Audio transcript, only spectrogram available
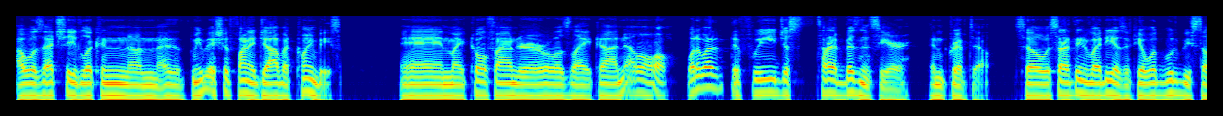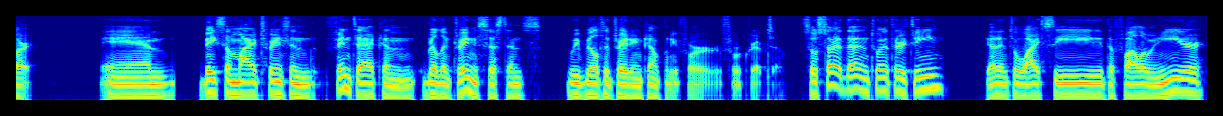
I was actually looking on uh, maybe I should find a job at Coinbase. And my co founder was like, uh, no, what about if we just start a business here in crypto? So we started thinking of ideas. Okay, what would we start? And based on my experience in fintech and building trading systems, we built a trading company for, for crypto. So started that in 2013, got into YC the following year,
